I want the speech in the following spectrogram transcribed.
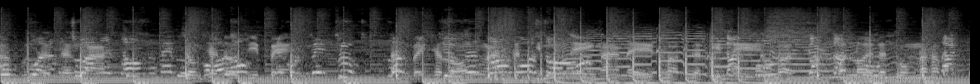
คงกลัวและชวนเงินทองแม่คุณขอร้องแม่คุณเป็นทุกตัดไปฉลองงานกระถินเองงานเอทอดกระถินเองทอดวันลอยกระทงนะครับตัดผ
